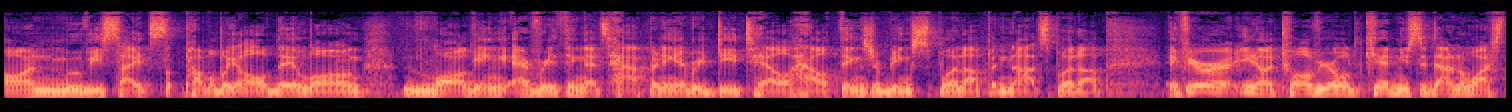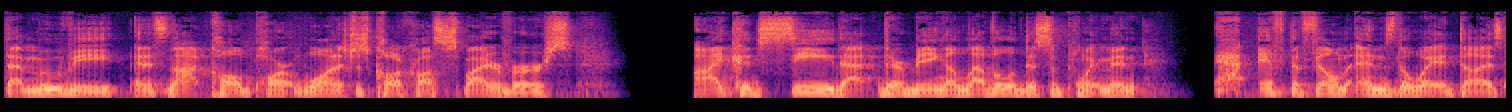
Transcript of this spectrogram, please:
on movie sites probably all day long, logging everything that's happening, every detail, how things are being split up and not split up. If you're, you know, a 12 year old kid and you sit down to watch that movie and it's not called part one, it's just called Across the Spider Verse, I could see that there being a level of disappointment if the film ends the way it does.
